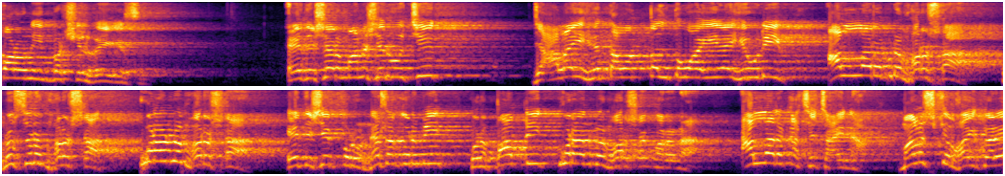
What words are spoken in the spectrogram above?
পরনির্ভরশীল হয়ে গেছে। এই দেশের মানুষের উচিত যে আলাই হে তাওয়াক্কাল তো ইলাই হিউরি আল্লাহর উপরে ভরসা ভরসা ভরসা। কোনো কোনো পাবলিক ভরসা করে না। আল্লাহর কাছে চায় না। মানুষকে ভয় করে,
